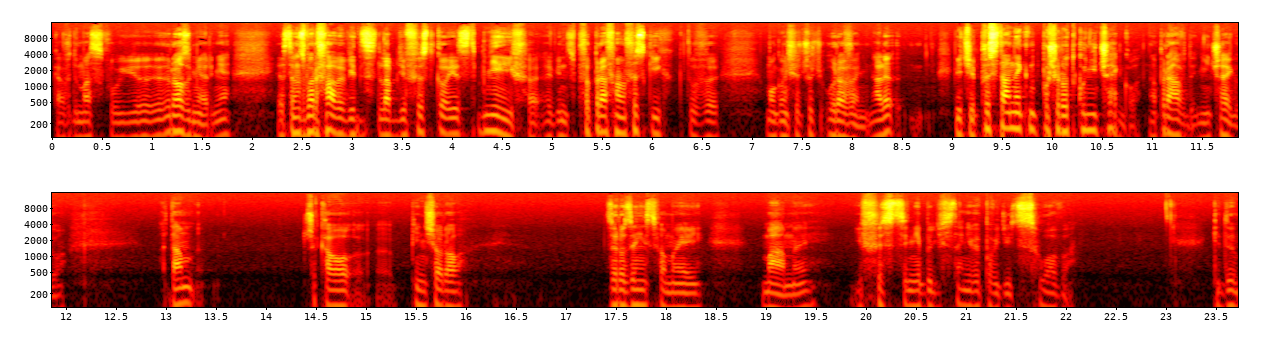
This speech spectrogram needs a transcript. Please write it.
każdy ma swój e, rozmiar, nie? Jestem z Warszawy, więc dla mnie wszystko jest mniejsze, więc przepraszam wszystkich, którzy mogą się czuć urażeni. Ale wiecie, przystanek pośrodku niczego, naprawdę niczego. A tam czekało e, pięcioro z rodzeństwa mojej mamy i wszyscy nie byli w stanie wypowiedzieć słowa. Kiedy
